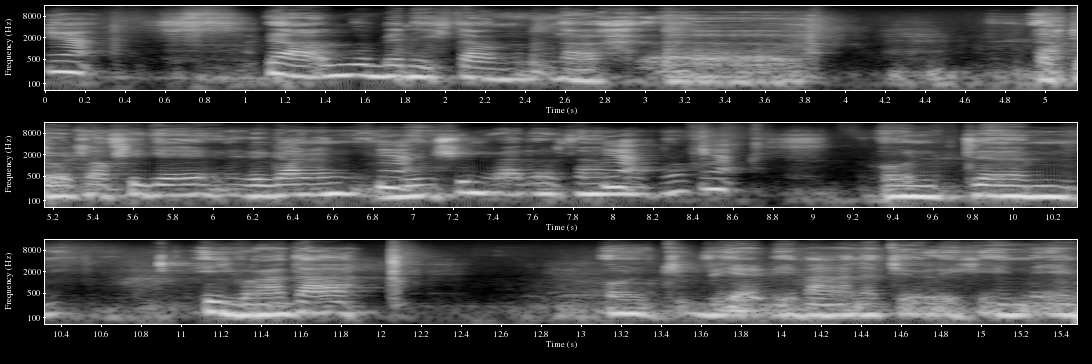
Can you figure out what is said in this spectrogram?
Ja, ja. und dann bin ich dann nach, äh, nach Deutschland gegangen. München war das dann ja. noch. Ja. Und ähm, ich war da und wir, wir waren natürlich in, in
